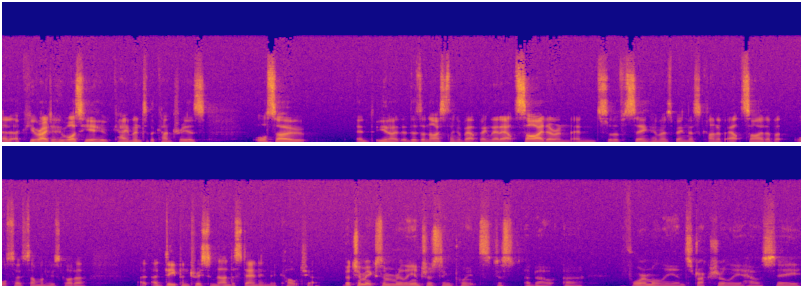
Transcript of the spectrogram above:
a curator who was here, who came into the country, is also and you know, there's a nice thing about being that outsider and, and sort of seeing him as being this kind of outsider, but also someone who's got a, a, a deep interest in understanding their culture. But you make some really interesting points just about uh, formally and structurally how, say,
